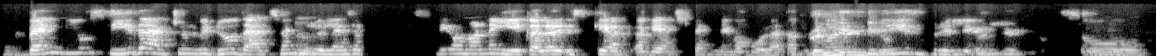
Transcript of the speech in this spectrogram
when you see the actual video, that's when you hmm. realize that इसलिए उन्होंने ये कलर इसके अगेंस्ट पहनने को बोला था brilliant is brilliant. brilliant so I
